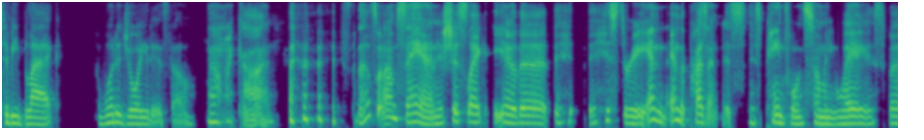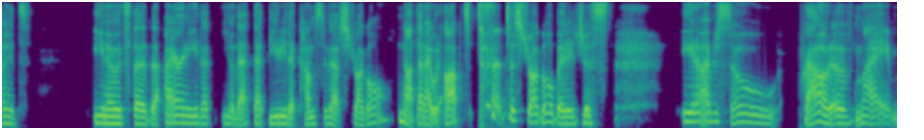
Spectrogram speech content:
to be black, what a joy it is though. Oh my God. That's what I'm saying. It's just like, you know, the, the, the history and and the present is is painful in so many ways, but you know it's the the irony that you know that that beauty that comes through that struggle not that i would opt to struggle but it just you know i'm just so proud of my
